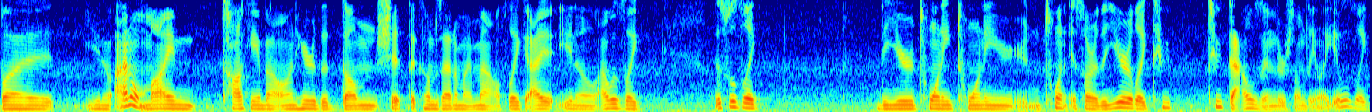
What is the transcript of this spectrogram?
But you know, I don't mind talking about on here the dumb shit that comes out of my mouth. Like I, you know, I was like, this was like the year 2020, 20, sorry, the year like two, 2000 or something. Like it was like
